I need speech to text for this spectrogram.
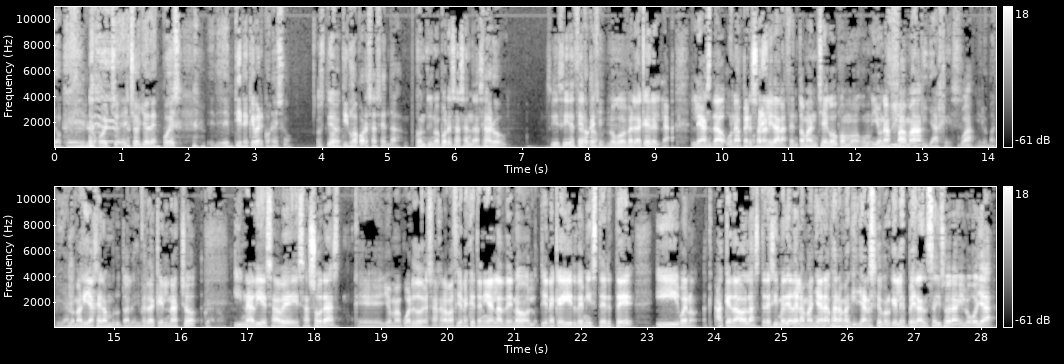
lo que luego he hecho, he hecho yo después eh, tiene que ver con eso. Hostia. Continúa por esa senda. Continúa por esa senda, sí. Claro. Sí, sí, es Claro cierto. que sí. Luego es verdad que le, le has dado una personalidad al acento manchego como un- y una Y los fama. maquillajes. Buah. Y los maquillajes. Los maquillajes eran brutales. Es verdad que el Nacho Claro. y nadie sabe esas horas que yo me acuerdo de esas grabaciones que tenía en las de no, tiene que ir de Mr. T y bueno, ha quedado a las tres y media de la mañana para maquillarse porque le esperan seis horas y lugo ya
